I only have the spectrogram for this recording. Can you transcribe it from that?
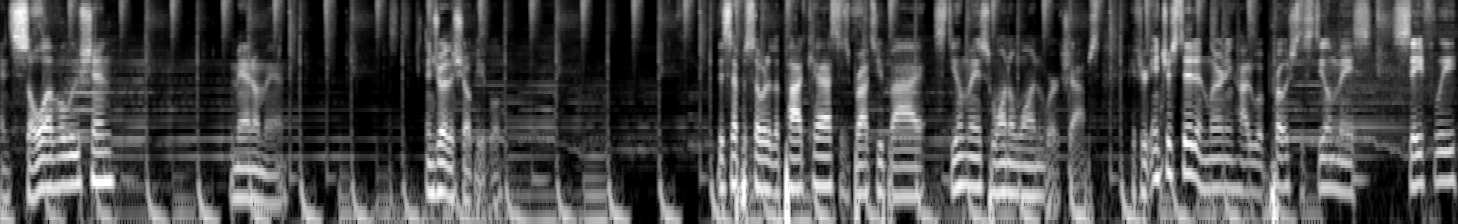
and soul evolution. Man, oh man. Enjoy the show, people. This episode of the podcast is brought to you by Steel Mace 101 Workshops. If you're interested in learning how to approach the steel mace safely,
